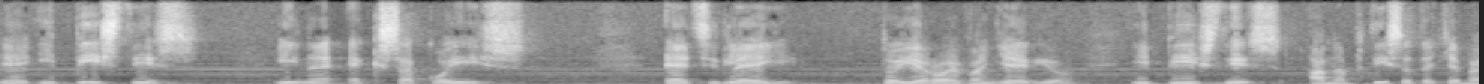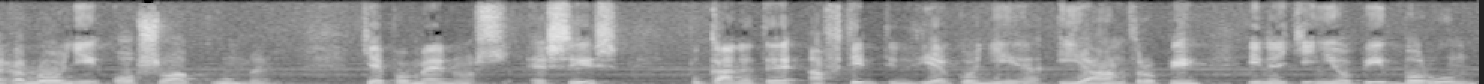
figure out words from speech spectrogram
Ε, η πίστης είναι εξακοής. Έτσι λέει το Ιερό Ευαγγέλιο. Η πίστης αναπτύσσεται και μεγαλώνει όσο ακούμε. Και επομένως εσείς που κάνετε αυτήν την διακονία οι άνθρωποι είναι εκείνοι οι οποίοι μπορούν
